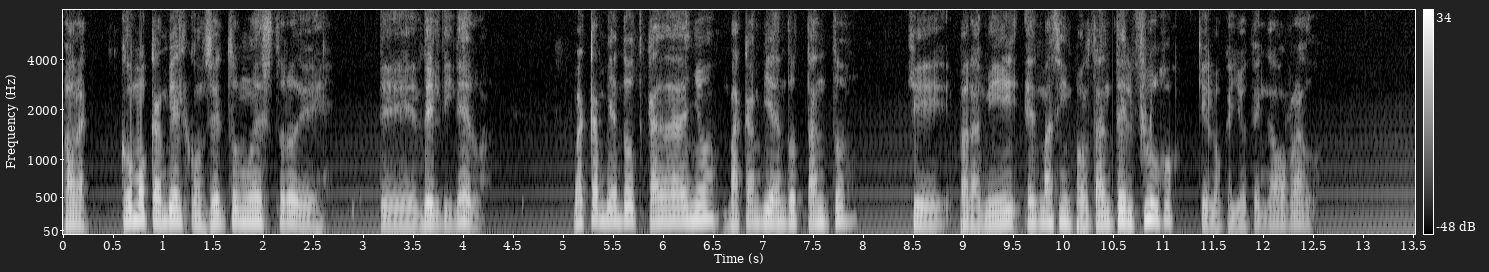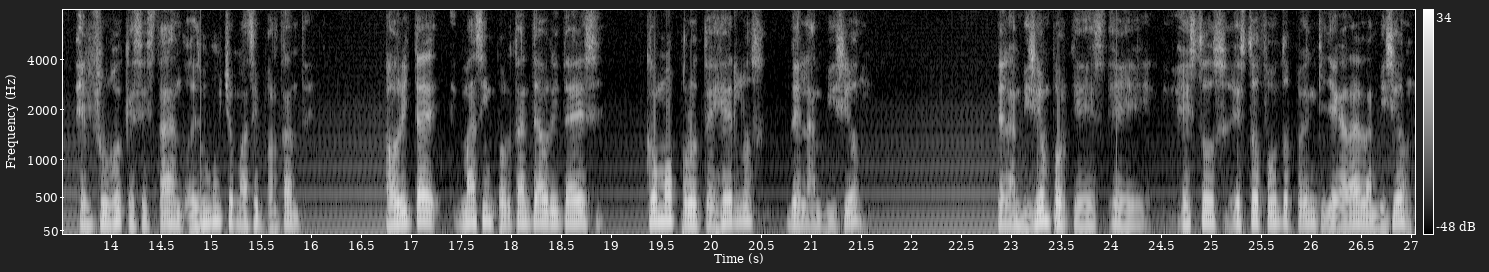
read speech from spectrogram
Ahora, ¿cómo cambia el concepto nuestro de, del dinero? Va cambiando cada año, va cambiando tanto que para mí es más importante el flujo que lo que yo tenga ahorrado. El flujo que se está dando es mucho más importante. Ahorita, más importante ahorita es cómo protegerlos de la ambición. De la ambición, porque eh, estos, estos fondos pueden llegar a la ambición.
